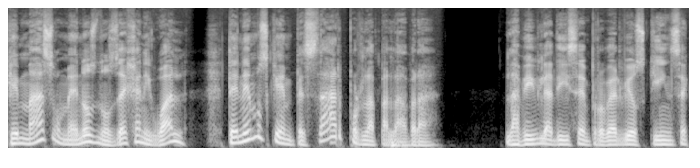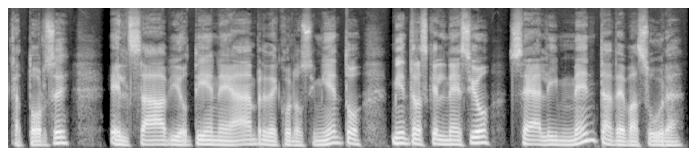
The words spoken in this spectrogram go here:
que más o menos nos dejan igual, tenemos que empezar por la palabra. La Biblia dice en Proverbios 15, 14, el sabio tiene hambre de conocimiento, mientras que el necio se alimenta de basura.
